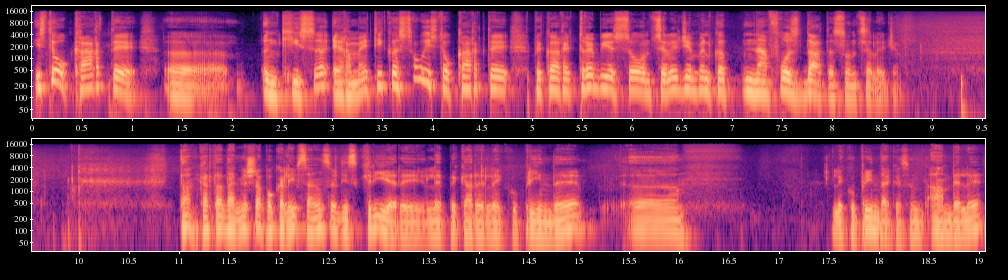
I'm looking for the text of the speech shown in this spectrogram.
Este o carte uh, închisă, ermetică, sau este o carte pe care trebuie să o înțelegem pentru că ne-a fost dată să o înțelegem? Da, cartea Daniel și Apocalipsa însă din scrierele pe care le cuprinde, uh, le cuprinde dacă sunt ambele,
